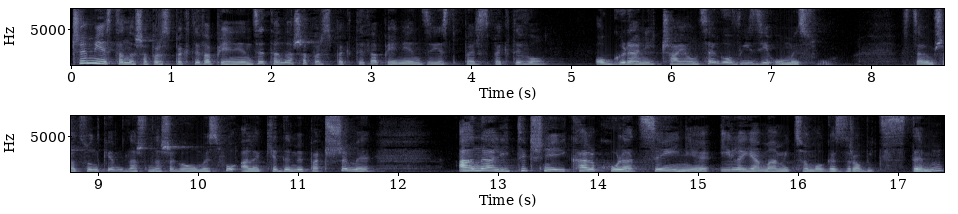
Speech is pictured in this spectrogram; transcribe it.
Czym jest ta nasza perspektywa pieniędzy? Ta nasza perspektywa pieniędzy jest perspektywą ograniczającego wizję umysłu. Z całym szacunkiem dla naszego umysłu, ale kiedy my patrzymy analitycznie i kalkulacyjnie, ile ja mam i co mogę zrobić z tym,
